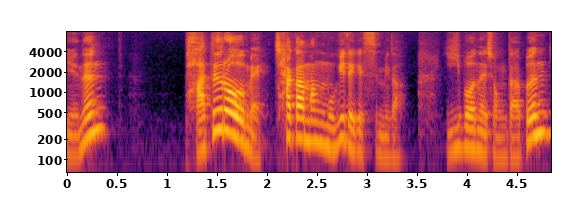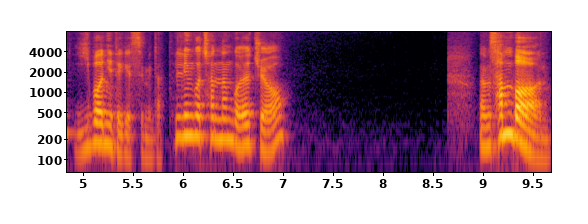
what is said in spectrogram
얘는 받으러음의 차감 항목이 되겠습니다. 2번의 정답은 2번이 되겠습니다. 틀린 거 찾는 거였죠. 그다음 3번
